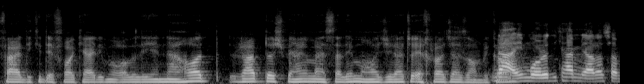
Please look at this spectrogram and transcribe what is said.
فردی که دفاع کردی مقابل یه نهاد رب داشت به همین مسئله مهاجرت و اخراج از آمریکا. نه این موردی که همین الان هم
